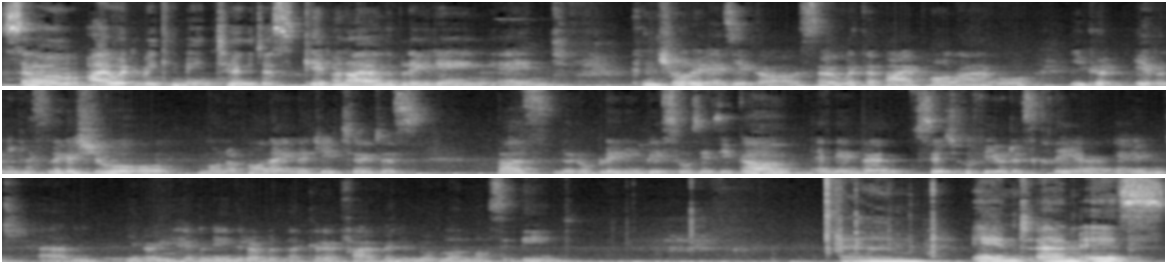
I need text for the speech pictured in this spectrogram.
So I would recommend to just keep an eye on the bleeding and control it as you go. So with the bipolar, or you could even use LigaSure or monopolar energy to just buzz little bleeding vessels as you go, and then the surgical field is clear, and um, you know you haven't ended up with like a five minute mil blood loss at the end. Um, and um, as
